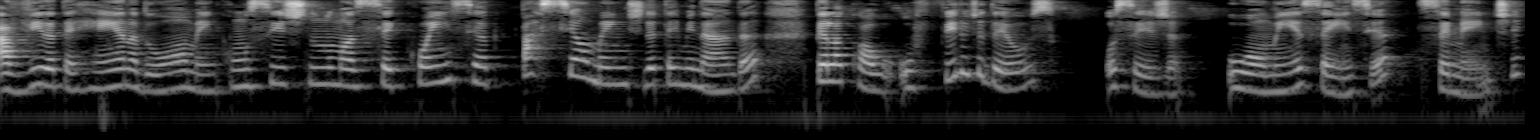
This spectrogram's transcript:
A vida terrena do homem consiste numa sequência parcialmente determinada pela qual o Filho de Deus, ou seja, o homem essência, semente,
